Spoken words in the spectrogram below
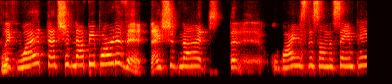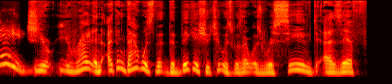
like what? That should not be part of it. I should not that uh, why is this on the same page? You're you're right and i think that was the, the big issue too is was that was received as if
